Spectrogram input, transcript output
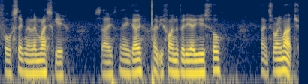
for signalling rescue. So there you go. Hope you find the video useful. Thanks very much.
